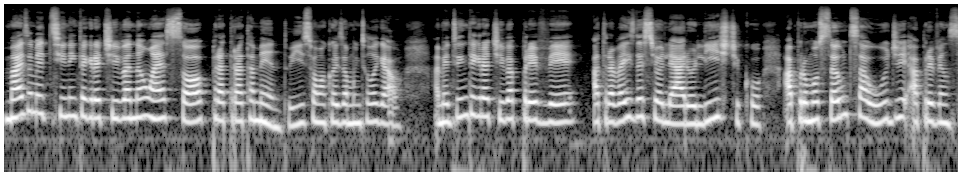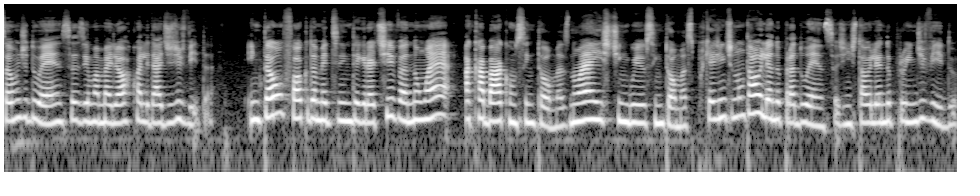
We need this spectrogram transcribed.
Mas a medicina integrativa não é só para tratamento, e isso é uma coisa muito legal. A medicina integrativa prevê, através desse olhar holístico, a promoção de saúde, a prevenção de doenças e uma melhor qualidade de vida. Então, o foco da medicina integrativa não é acabar com os sintomas, não é extinguir os sintomas, porque a gente não está olhando para a doença, a gente está olhando para o indivíduo.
